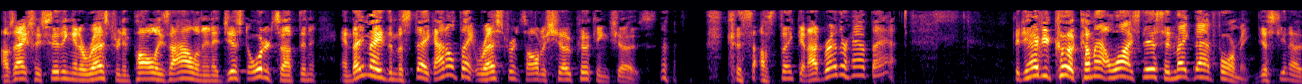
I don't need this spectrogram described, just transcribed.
I was actually sitting at a restaurant in Pawleys Island and had just ordered something, and they made the mistake. I don't think restaurants ought to show cooking shows. Because I was thinking, I'd rather have that. Could you have your cook come out and watch this and make that for me? Just, you know,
